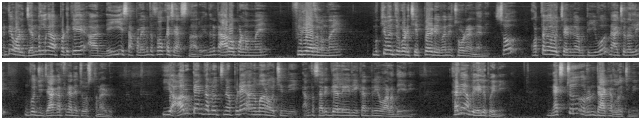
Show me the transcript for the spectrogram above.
అంటే వాళ్ళు జనరల్గా అప్పటికే ఆ నెయ్యి సప్లై మీద ఫోకస్ చేస్తున్నారు. ఎందుకంటే ఆరోపణలు ఉన్నాయి ఫిర్యాదులు ఉన్నాయి. ముఖ్యమంత్రి కూడా చెప్పాడు ఇవన్నీ చూడండి అని. సో కొత్తగా వచ్చాడు కాబట్టి ఈవో న్యాచురల్లీ ఇంకొంచెం జాగ్రత్తగానే చూస్తున్నాడు. ఈ ఆరు ట్యాంకర్లు వచ్చినప్పుడే అనుమానం వచ్చింది. అంత సరిగ్గా లేదు ఈ కంపెనీ వాళ్ళది అని. కానీ అవి వెళ్ళిపోయినాయి. నెక్స్ట్ రెండు ట్యాంకర్లు వచ్చినాయి.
